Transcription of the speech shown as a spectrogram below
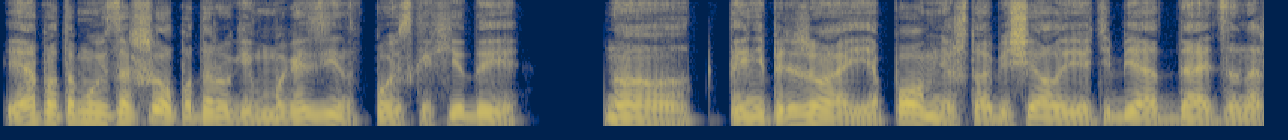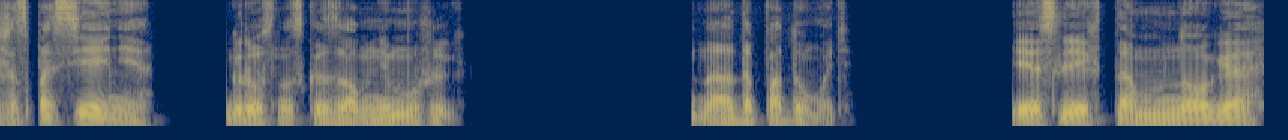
Я потому и зашел по дороге в магазин в поисках еды. Но ты не переживай, я помню, что обещал ее тебе отдать за наше спасение», — грустно сказал мне мужик. «Надо подумать. Если их там много,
